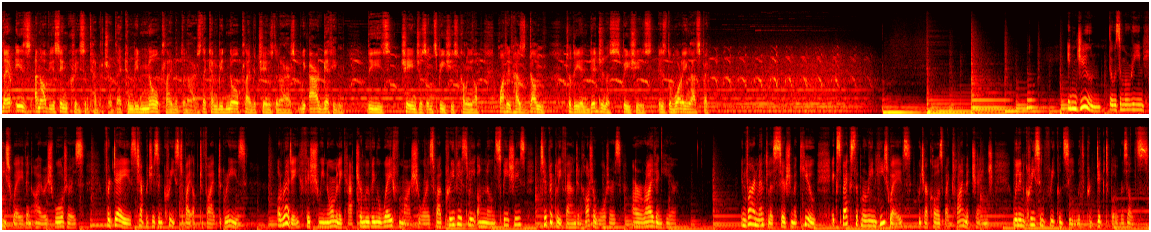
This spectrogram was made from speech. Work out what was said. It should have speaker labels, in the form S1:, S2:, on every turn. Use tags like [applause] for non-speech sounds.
S1: there is an obvious increase in temperature. There can be no climate deniers. There can be no climate change deniers. We are getting these changes in species coming up. What it has done to the indigenous species is the worrying aspect.
S2: In June, there was a marine heatwave in Irish waters. For days, temperatures increased by up to 5 degrees. Already, fish we normally catch are moving away from our shores, while previously unknown species, typically found in hotter waters, are arriving here. Environmentalist Saoirse McHugh expects that marine heatwaves, which are caused by climate change, will increase in frequency with predictable results.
